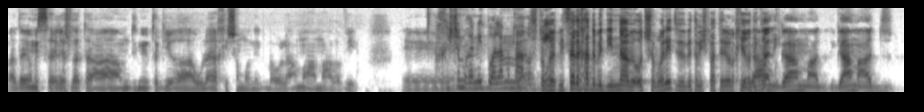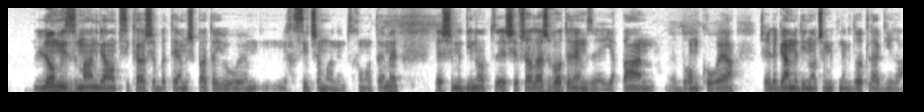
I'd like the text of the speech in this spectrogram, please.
ועד היום ישראל יש לה את המדיניות הגירה אולי הכי שמרנית בעולם המערבי. הכי שמרנית בעולם כן, המערבי? זאת אומרת, מצד אחד המדינה מאוד שמרנית ובית המשפט העליון הכי רדיקלי. גם, גם, עד, גם עד לא מזמן גם הפסיקה של בתי המשפט היו הם, יחסית שמרנים. צריך לומר את האמת, יש מדינות אה, שאפשר להשוות אליהן, זה יפן, דרום קוריאה, שאלה גם מדינות שמתנגדות להגירה.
